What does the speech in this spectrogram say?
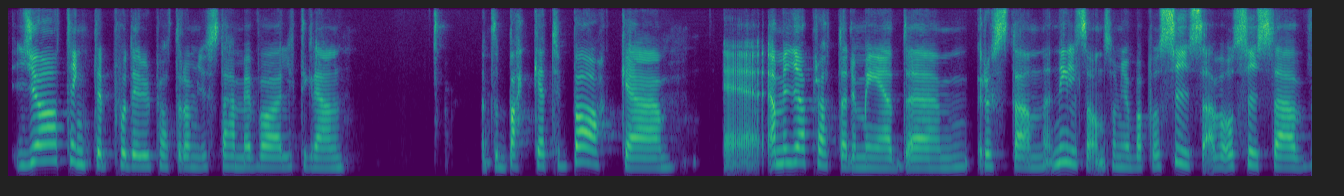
jag tänkte på det du pratade om, just det här med att lite grann, alltså backa tillbaka Eh, ja, men jag pratade med eh, Rustan Nilsson som jobbar på Sysav och Sysav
